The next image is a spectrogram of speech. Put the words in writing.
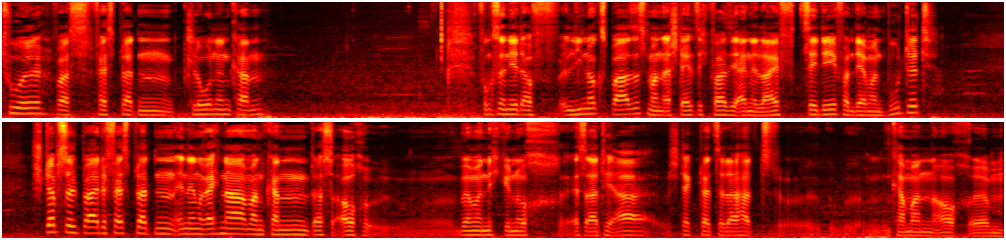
Tool, was Festplatten klonen kann. Funktioniert auf Linux-Basis. Man erstellt sich quasi eine Live-CD, von der man bootet stöpselt beide Festplatten in den Rechner. Man kann das auch, wenn man nicht genug SATA-Steckplätze da hat, kann man auch ähm,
